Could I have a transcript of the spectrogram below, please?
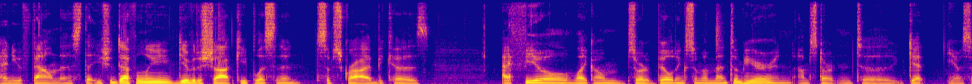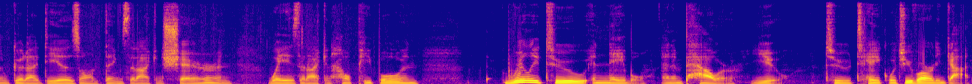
and you found this, that you should definitely give it a shot, keep listening, subscribe, because I feel like I'm sort of building some momentum here and I'm starting to get, you know, some good ideas on things that I can share and ways that I can help people and really to enable and empower you to take what you've already got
